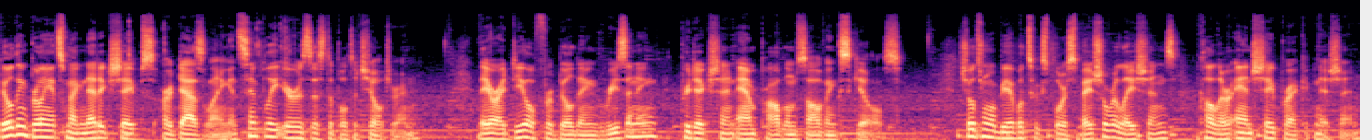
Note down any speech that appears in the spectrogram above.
Building Brilliance magnetic shapes are dazzling and simply irresistible to children. They are ideal for building reasoning, prediction, and problem solving skills. Children will be able to explore spatial relations, color, and shape recognition.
